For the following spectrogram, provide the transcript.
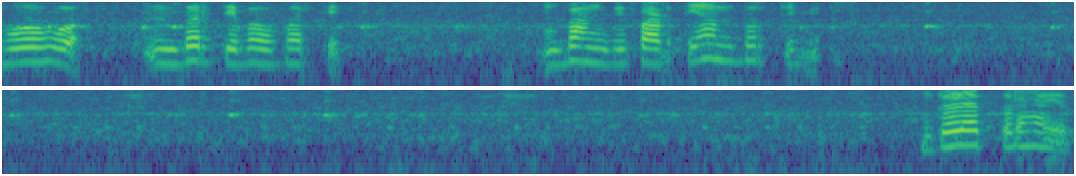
हो हो. भरते भाऊ भरते. भाँग बी पाडते भरते मी. गळ्यात तर आहेच.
